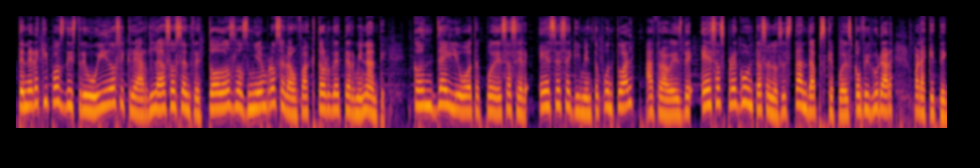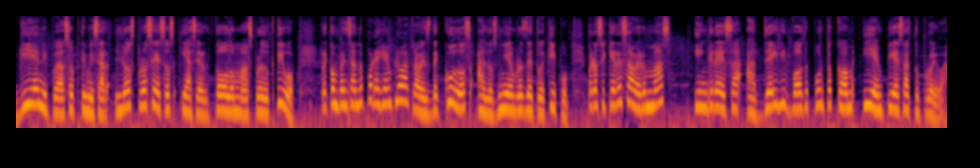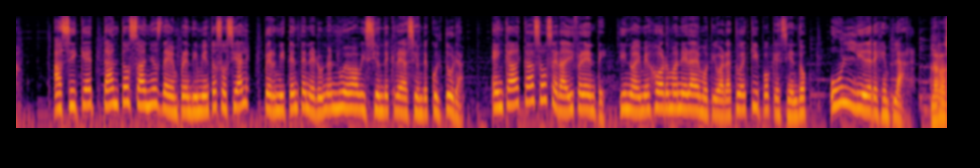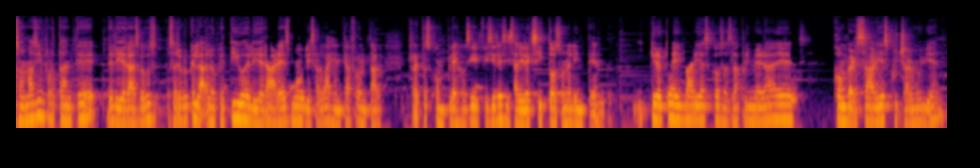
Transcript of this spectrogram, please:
Tener equipos distribuidos y crear lazos entre todos los miembros será un factor determinante. Con DailyBot puedes hacer ese seguimiento puntual a través de esas preguntas en los stand-ups que puedes configurar para que te guíen y puedas optimizar los procesos y hacer todo más productivo, recompensando por ejemplo a través de kudos a los miembros de tu equipo. Pero si quieres saber más, ingresa a dailybot.com y empieza tu prueba. Así que tantos años de emprendimiento social permiten tener una nueva visión de creación de cultura. En cada caso será diferente y no hay mejor manera de motivar a tu equipo que siendo un líder ejemplar. La razón más importante de liderazgo, o sea, yo creo que el objetivo de liderar es movilizar a la gente a afrontar retos complejos y difíciles y salir exitoso en el intento. Y creo que hay varias cosas. La primera es conversar y escuchar muy bien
